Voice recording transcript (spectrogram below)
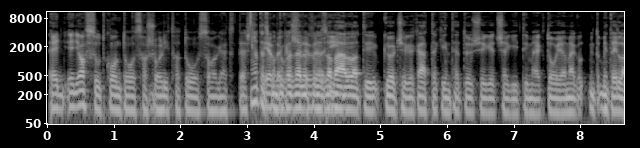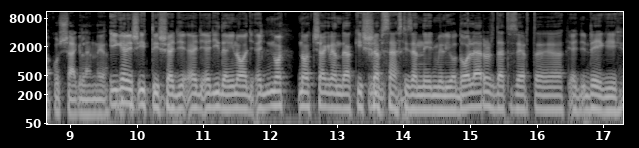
egy, egy abszolút kontóhoz hasonlítható szolgáltatás. Hát ezt mondtuk az előbb, hogy ez a vállalati költségek áttekinthetőségét segíti meg, tolja meg, mint, mint egy lakosság lennél. Igen, és itt is egy, egy, egy idei nagy, egy nagy nagyságrendel kisebb, 114 millió dolláros, de hát azért egy régi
